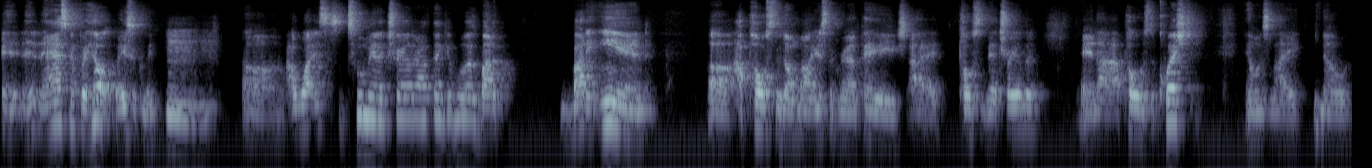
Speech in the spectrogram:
and, and asking for help, basically. Mhm. Um, I watched it's a two minute trailer, I think it was. By the by the end, uh, I posted on my Instagram page. I posted that trailer, and I posed a question. It was like, you know,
